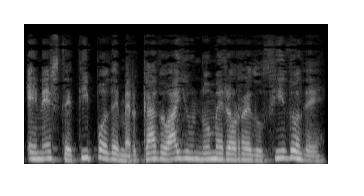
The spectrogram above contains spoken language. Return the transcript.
En este tipo de mercado hay un número reducido de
